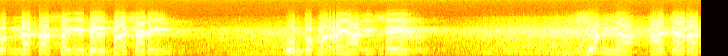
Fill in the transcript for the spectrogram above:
sunnata sayyidil bashari untuk merealisir sunnah ajaran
